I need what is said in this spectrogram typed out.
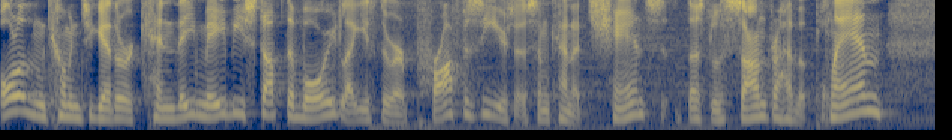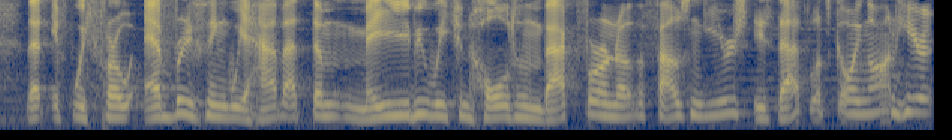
all of them coming together, can they maybe stop the void? Like, is there a prophecy? Is there some kind of chance? Does Lissandra have a plan that if we throw everything we have at them, maybe we can hold them back for another thousand years? Is that what's going on here?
